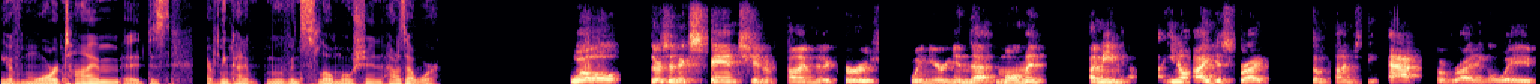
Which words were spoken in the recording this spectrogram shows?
you have more time? Uh, does everything kind of move in slow motion? How does that work? Well, there's an expansion of time that occurs when you're in that moment. I mean, you know, I describe sometimes the act of riding a wave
